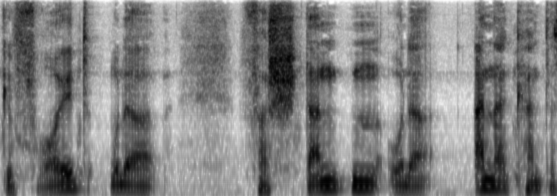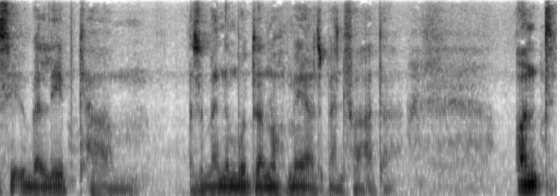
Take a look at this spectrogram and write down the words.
gefreut oder verstanden oder anerkannt, dass sie überlebt haben. Also meine Mutter noch mehr als mein Vater. Und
